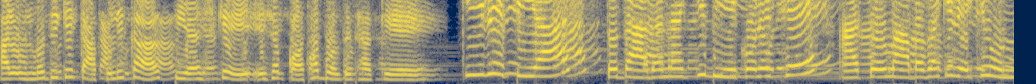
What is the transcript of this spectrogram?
আর অন্যদিকে কাকলি কাক পিয়াসকে এসব কথা বলতে থাকে। কি রে পিয়াস? তোর দাদা নাকি বিয়ে করেছে? আর তোর মা বাবাকে রেখে অন্য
